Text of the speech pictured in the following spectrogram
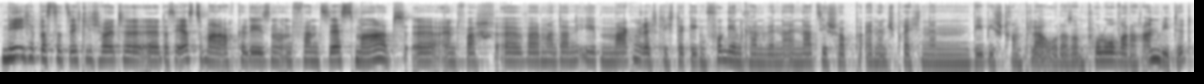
Nee, ich habe das tatsächlich heute äh, das erste Mal auch gelesen und fand sehr smart, äh, einfach äh, weil man dann eben markenrechtlich dagegen vorgehen kann, wenn ein Nazi-Shop einen entsprechenden Babystrampler oder so ein Pullover noch anbietet.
